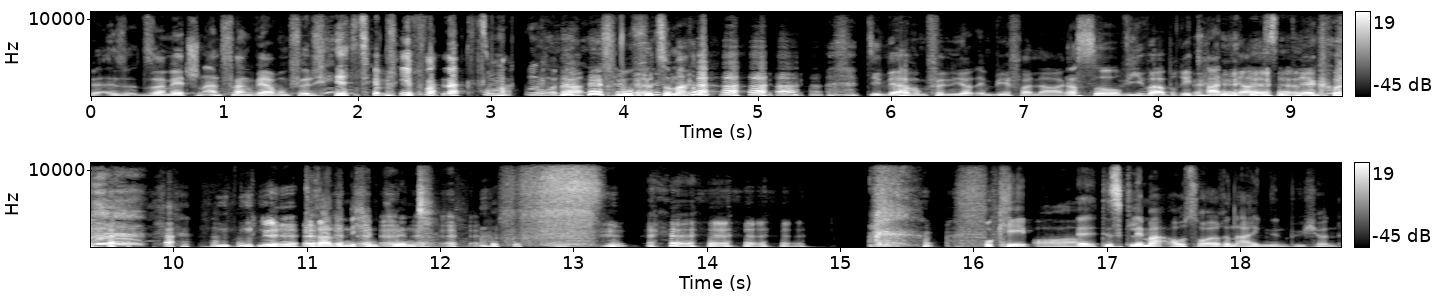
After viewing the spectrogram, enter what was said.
also sollen wir jetzt schon anfangen, Werbung für den JMB-Verlag zu machen, oder? wofür zu machen? Die Werbung für den JMB-Verlag. Ach so, Viva Britannia ist ein sehr gut. gerade nicht in Print. Okay, Oh, äh, Disclaimer außer euren eigenen Büchern.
